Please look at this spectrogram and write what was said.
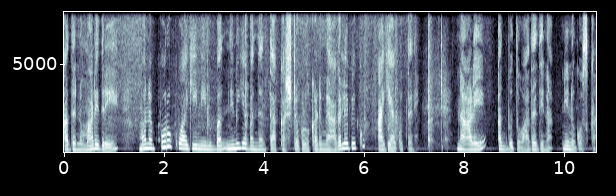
ಅದನ್ನು ಮಾಡಿದರೆ ಮನಪೂರ್ವಕವಾಗಿ ನೀನು ಬ, ನಿನಗೆ ಬಂದಂಥ ಕಷ್ಟಗಳು ಕಡಿಮೆ ಆಗಲೇಬೇಕು. ಹಾಗೆ ಆಗುತ್ತದೆ. ನಾಳೆ ಅದ್ಭುತವಾದ ದಿನ ನಿನಗೋಸ್ಕರ.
